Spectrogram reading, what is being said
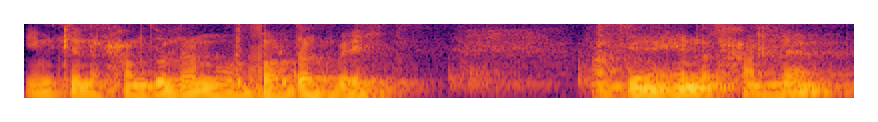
يمكن الحمد لله النور بردك باين. عندنا هنا الحمام.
